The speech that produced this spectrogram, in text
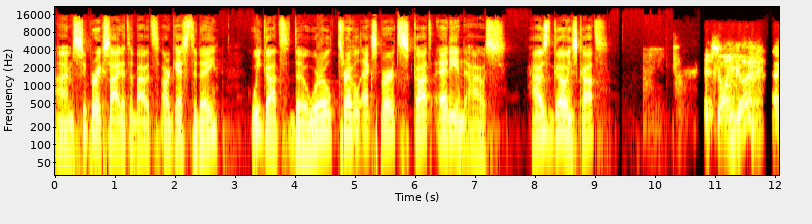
I'm super excited about our guest today. We got the world travel expert Scott Eddy in the house. How's it going, Scott? It's going good, uh,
